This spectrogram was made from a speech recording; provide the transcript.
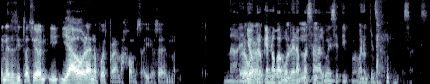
en esa situación y, ahora no puedes poner a Mahomes ahí, o sea, no. yo creo que no va a volver a pasar algo de ese tipo. Bueno, quién sabe, nunca sabes.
